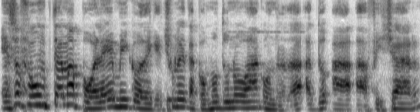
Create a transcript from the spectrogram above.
Eso fue un tema polémico de que, chuleta, ¿cómo tú no vas a contratar a, tu- a- a fichar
